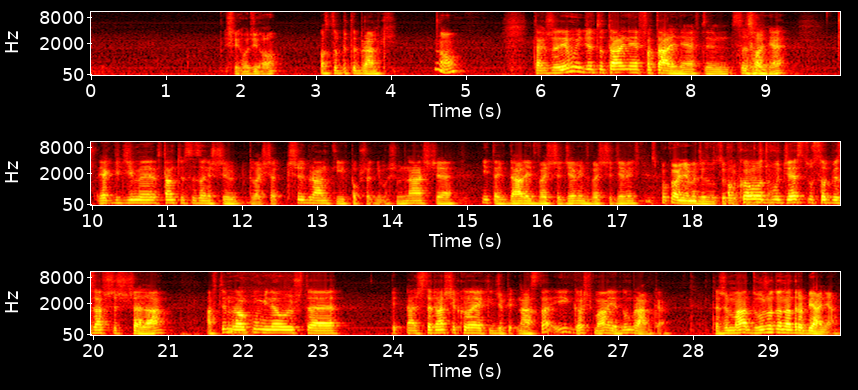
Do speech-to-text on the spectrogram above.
Jeśli chodzi o? O zdobyte bramki. No. Także jemu idzie totalnie fatalnie w tym sezonie. Jak widzimy, w tamtym sezonie strzelił 23 bramki, w poprzednim 18 i tak dalej, 29, 29. Spokojnie będzie dwucyfrowy. Około 20 sobie zawsze strzela, a w tym roku minęło już te 14 kolejek, idzie 15 i gość ma jedną bramkę. Także ma dużo do nadrabiania.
